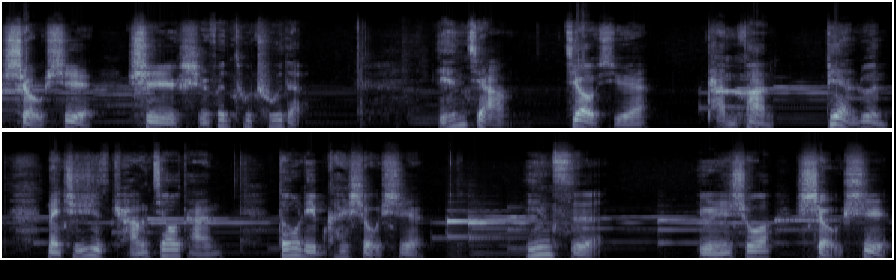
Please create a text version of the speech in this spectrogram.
手势是十分突出的。演讲、教学、谈判、辩论乃至日常交谈，都离不开手势。因此，有人说手势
